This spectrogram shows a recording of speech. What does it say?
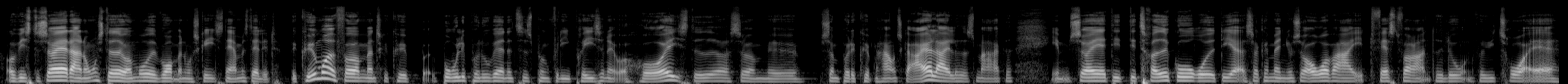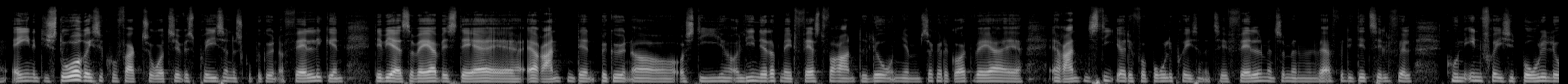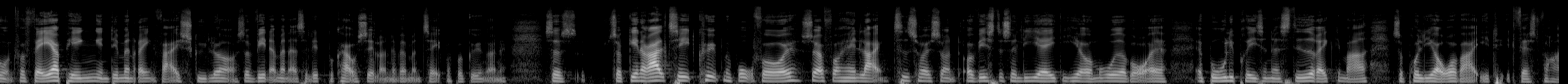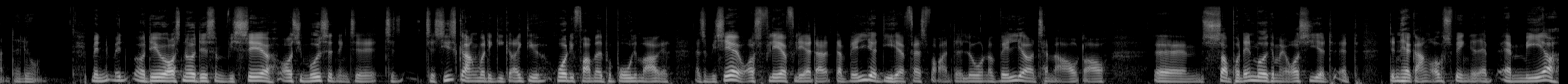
og hvis det så er, at der er nogle steder i området, hvor man måske nærmest er lidt bekymret for, om man skal købe bolig på nuværende tidspunkt, fordi priserne er jo høje i steder, som, øh, som på det københavnske ejerlejlighedsmarked, jamen, så er det det tredje gode råd der, så kan man jo så overveje et fastforrentet lån, for vi tror, at, er en af de store risikofaktorer til, hvis priserne skulle begynde at falde igen, det vil altså være, hvis det er, at renten den begynder at, at stige. Og lige netop med et fastforrentet lån, jamen, så kan det godt være, at, at renten stiger, og det får boligpriserne til at falde, men så man i hvert fald i det tilfælde kunne indfri sit boliglån for færre penge, end det man rent faktisk skylder, og så vinder man altså lidt på karusellerne, hvad man taber på gyngerne. Så så generelt set, køb med brug for øje, sørg for at have en lang tidshorisont, og hvis det så lige er i de her områder, hvor at, at boligpriserne er steget rigtig meget, så prøv lige at overveje et, et fast forrentet lån. Men, men, og det er jo også noget af det, som vi ser, også i modsætning til, til, til sidste gang, hvor det gik rigtig hurtigt fremad på boligmarkedet. Altså vi ser jo også flere og flere, der, der vælger de her fastforrentede lån og vælger at tage med afdrag. Øhm, så på den måde kan man jo også sige, at, at den her gang opsvinget er, er mere,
